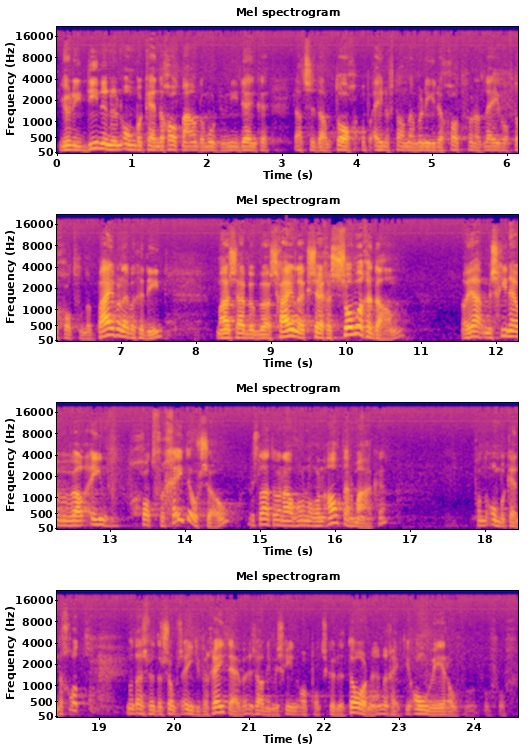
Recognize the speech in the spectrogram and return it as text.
Jullie dienen een onbekende God. Nou, dan moet u niet denken dat ze dan toch op een of andere manier de God van het leven of de God van de Bijbel hebben gediend. Maar ze hebben waarschijnlijk, zeggen sommigen dan, nou ja, misschien hebben we wel één God vergeten of zo. Dus laten we nou gewoon nog een altaar maken van de onbekende God. Want als we er soms eentje vergeten hebben, zal die misschien op ons kunnen toornen. Dan geeft hij onweer of, of, of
